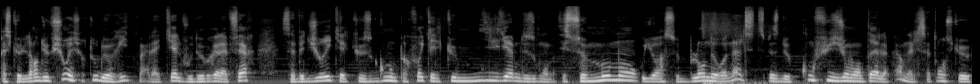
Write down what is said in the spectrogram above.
Parce que l'induction et surtout le rythme à laquelle vous devrez la faire, ça va durer quelques secondes, parfois quelques millièmes de secondes. C'est ce moment où il y aura ce blanc neuronal, cette espèce de confusion mentale. Elle s'attend à ce que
